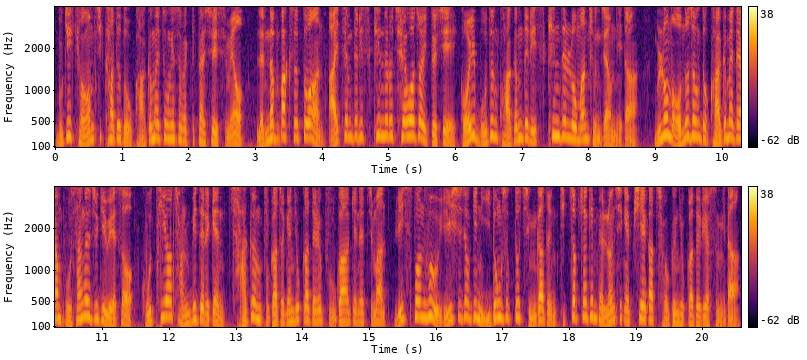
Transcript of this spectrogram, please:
무기 경험치 카드도 과금을 통해서 획득할 수 있으며 랜덤박스 또한 아이템들이 스킨으로 채워져 있듯이 거의 모든 과금들이 스킨들로만 존재합니다 물론 어느정도 과금에 대한 보상을 주기 위해서 고tier 장비들에겐 작은 부가적인 효과들을 부과하긴 했지만 respawn 후 일시적인 이동속도 증가 등 직접적인 balancing의 피해가 적은 효과들이었습니다.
